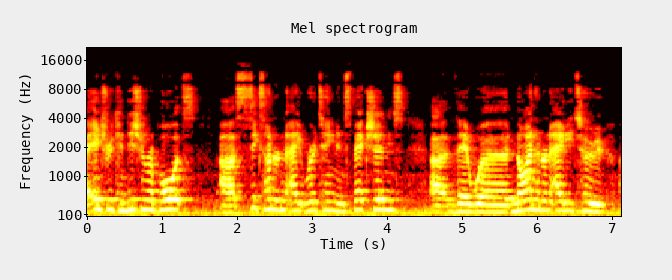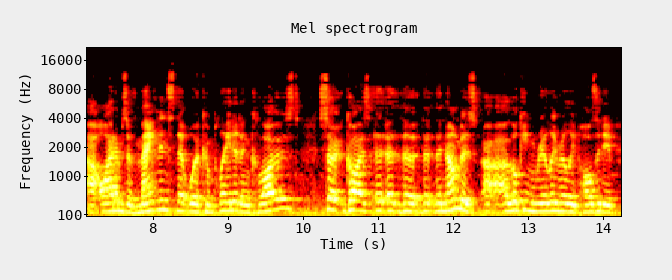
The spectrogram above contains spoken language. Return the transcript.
entry condition reports, uh, 608 routine inspections. Uh, there were 982 uh, items of maintenance that were completed and closed. So, guys, uh, uh, the, the, the, numbers are looking really, really positive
